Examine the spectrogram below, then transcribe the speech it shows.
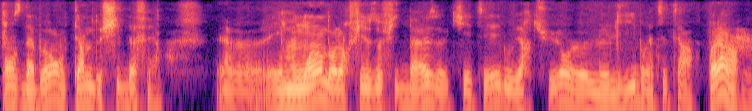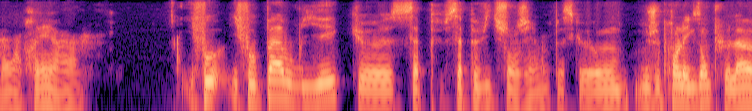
pense d'abord en termes de chiffre d'affaires. et moins dans leur philosophie de base qui était l'ouverture, le libre, etc. Voilà. Bon après, il faut il faut pas oublier que ça ça peut vite changer hein, parce que je prends l'exemple là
